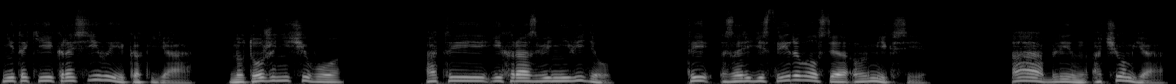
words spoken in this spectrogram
не такие красивые, как я, но тоже ничего. А ты их разве не видел? Ты зарегистрировался в Микси? А, блин, о чем я?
